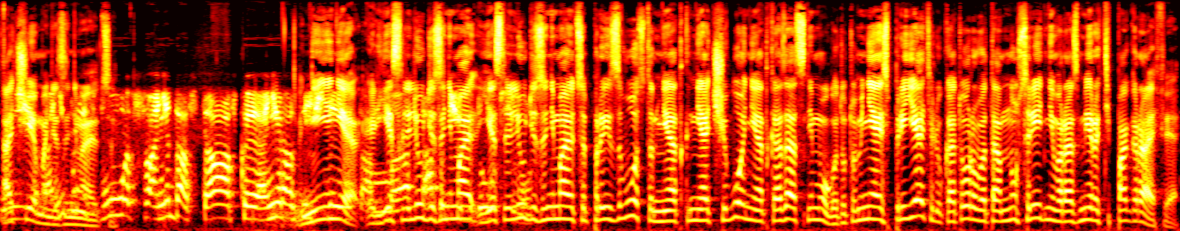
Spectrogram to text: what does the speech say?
А нет. чем они, они занимаются? Производство, они доставкой, они различные... Не-не-не, если, люди, занимают, если люди занимаются производством, ни от, ни от чего они отказаться не могут. Вот у меня есть приятель, у которого там, ну, среднего размера типография.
